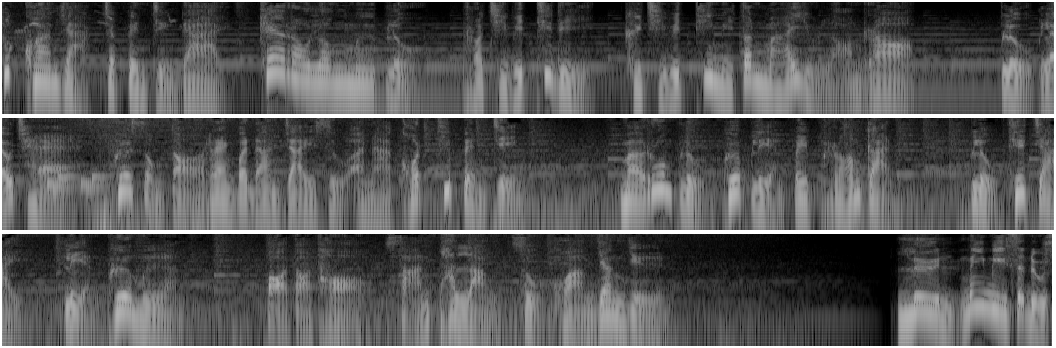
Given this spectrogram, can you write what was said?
ทุกความอยากจะเป็นจริงได้ แค่เราลงมือปลูก เพราะชีวิตที่ดี คือชีวิตที่มีต้นไม้อยู่ล้อมรอบ ปลูกแล้วแชร์ เพื่อส่งต่อแรงบันดาลใจสู่อนาคตที่เป็นจริง มาร่วมปลูกเพื่อเปลี่ยนไปพร้อมกัน ปลูกที่ใจเปลี่ยนเพื่อเมือง ปตทสารพลังสู่ความยั่งยืน ลื่นไม่มีสะดุด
